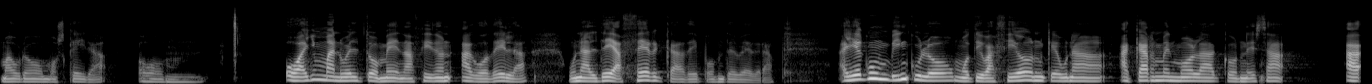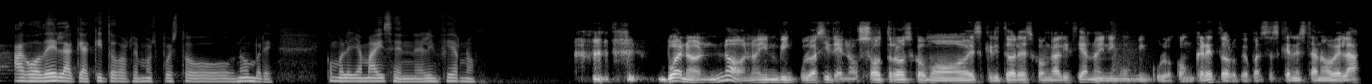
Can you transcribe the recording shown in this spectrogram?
Mauro Mosqueira, o, hay un Manuel Tomé nacido en Agodela, una aldea cerca de Pontevedra. ¿Hay algún vínculo, motivación que una a Carmen Mola con esa Agodela que aquí todos le hemos puesto nombre, como le llamáis en el infierno? Bueno, no, no hay un vínculo así de nosotros como escritores con Galicia, no hay ningún vínculo concreto. Lo que pasa es que en esta novela,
